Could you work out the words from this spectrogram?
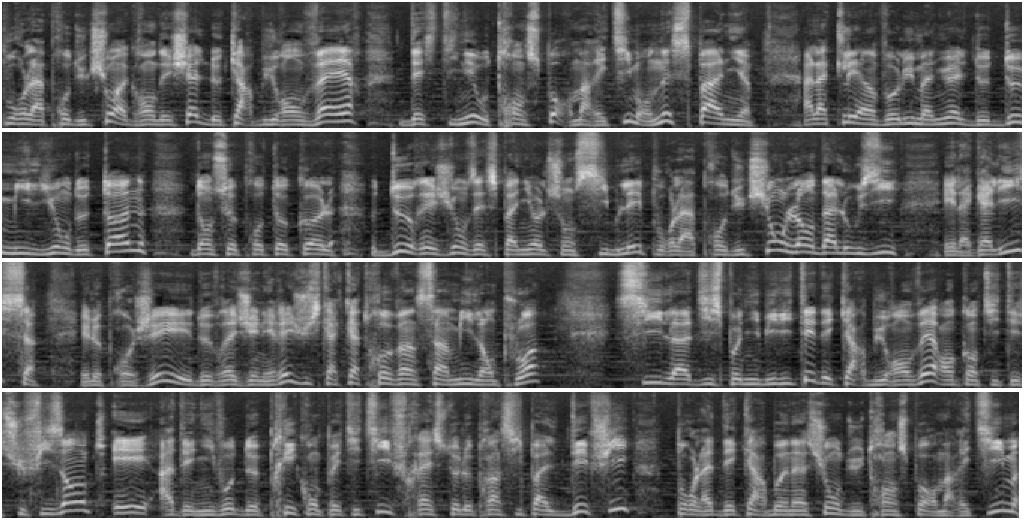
pour la production à grande échelle de carburant vert destiné au transport maritime en Espagne. À la clé, un volume annuel de 2 millions de tonnes. Dans ce protocole, deux régions espagnoles sont ciblées pour la production, l'Andalousie et la Galice. Et le projet devrait générer jusqu'à 85 000 emplois. Si la disponibilité des carburants verts en quantité suffisante et à des niveaux de prix compétitifs reste le principal défi pour la décarbonation du transport maritime.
